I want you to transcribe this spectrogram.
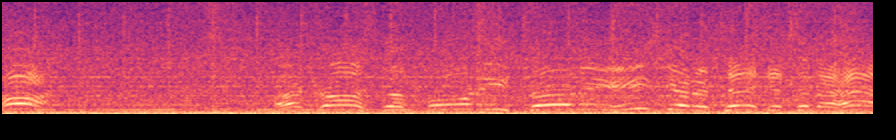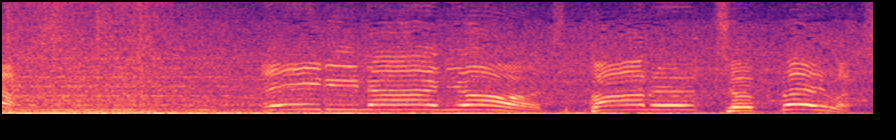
Caught! Across the 40, 30, he's going to take it to the house. 89 yards, Bonner to Bayless.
